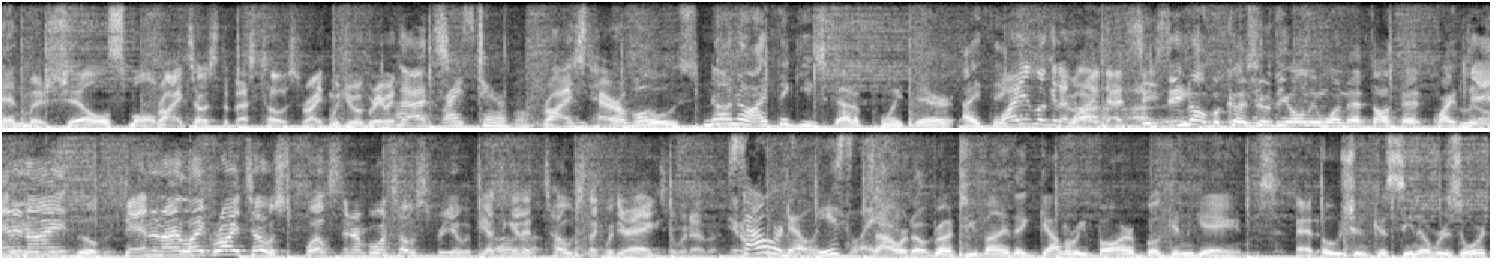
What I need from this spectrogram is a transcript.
and Michelle Small. Rye toast, the best toast, right? Would you agree with uh, that? Rice terrible. Rye's terrible? Toast. No, no, I think he's got a point there. I think. Why are you looking at me like that, CC? Uh, no, because you're the only one that thought that quite literally Dan and in I, this building. Dan and I like rye toast. What's the number one toast for you? If you have to get a uh. toast, like with your eggs or whatever. Sourdough, easily. Sourdough. Brought to you by the Gallery Bar Book and Games at Ocean Casino Resort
